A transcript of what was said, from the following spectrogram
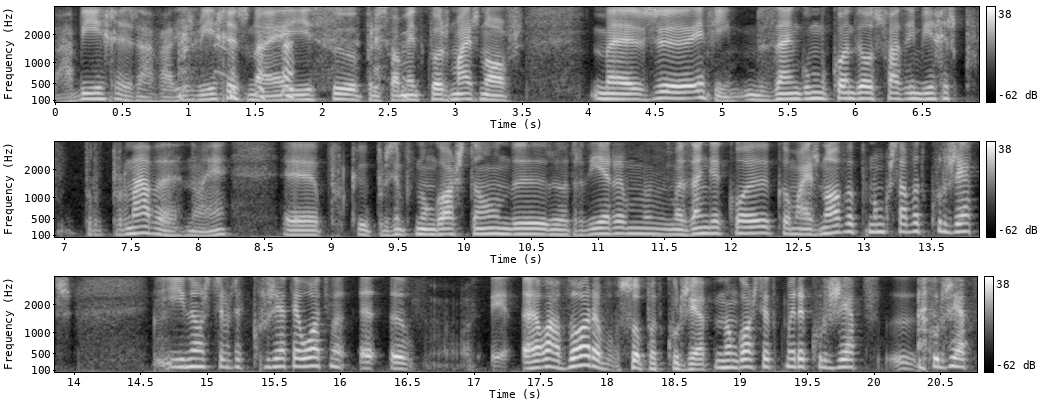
há birras, há várias birras, não é? Isso, principalmente com os mais novos. Mas, enfim, zango-me quando eles fazem birras por, por, por, nada, não é? Porque, por exemplo, não gostam de. Outro dia era uma zanga com a, com a mais nova porque não gostava de courgettes. E nós dizemos que courgette é ótima. Ela adora sopa de courgette, não gosta de comer a courgette. Eh, courgette.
